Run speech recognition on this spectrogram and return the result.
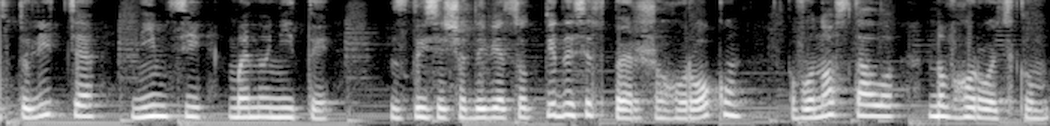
століття німці Меноніти. З 1951 року воно стало Новгородським.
